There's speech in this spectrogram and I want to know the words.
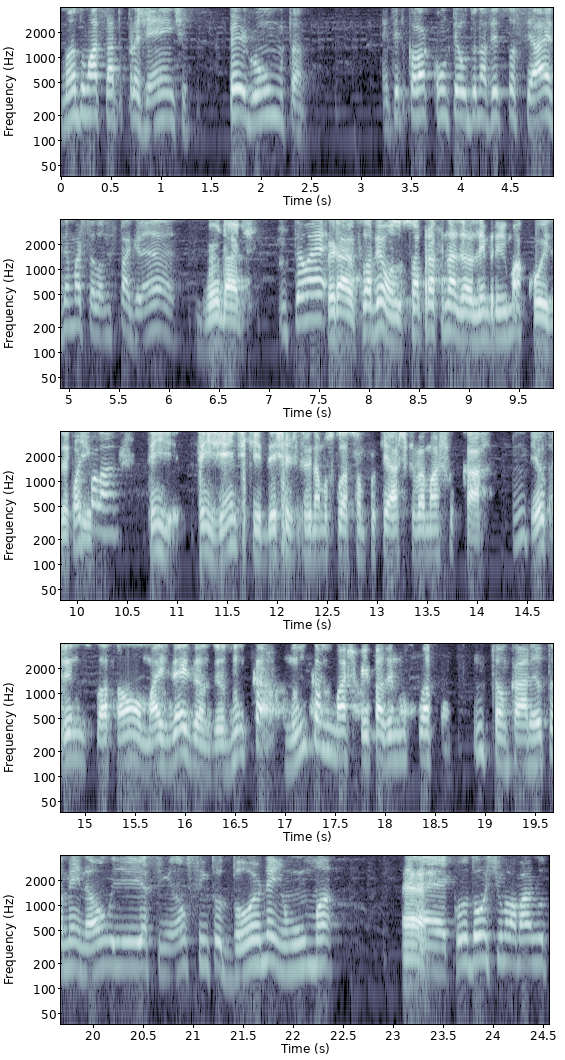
Manda um WhatsApp pra gente, pergunta. A gente sempre coloca conteúdo nas redes sociais, né, Marcelo? No Instagram. Verdade. Então é. Verdade. Flavião, só pra finalizar, eu lembrei de uma coisa Pode aqui. Pode falar. Tem, tem gente que deixa de treinar musculação porque acha que vai machucar. Então. Eu treino musculação há mais de 10 anos. Eu nunca, nunca me machuquei fazendo musculação. Então, cara, eu também não. E assim, eu não sinto dor nenhuma. É. É, quando eu dou um estímulo maior no,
